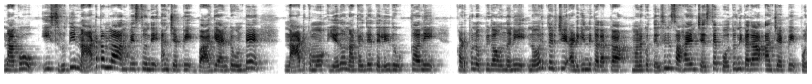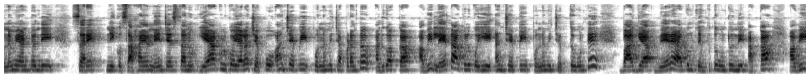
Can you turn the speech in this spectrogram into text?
నాకు ఈ శృతి నాటకంలా అనిపిస్తుంది అని చెప్పి భాగ్య అంటూ ఉంటే నాటకమో ఏదో నాకైతే తెలియదు కానీ కడుపు నొప్పిగా ఉందని నోరు తెరిచి అడిగింది కదక్క. మనకు తెలిసిన సహాయం చేస్తే పోతుంది కదా అని చెప్పి పున్నమి అంటుంది. సరే నీకు సహాయం నేను చేస్తాను. ఏ ఆకులు కొయ్యాలో చెప్పు అని చెప్పి పున్నమి చెప్పడంతో అదిగో అక్క అవి లేత ఆకులు కొయ్యి అని చెప్పి పున్నమి చెప్తూ ఉంటే భాగ్య వేరే ఆకులు తెంపుతూ ఉంటుంది. అక్క అవి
